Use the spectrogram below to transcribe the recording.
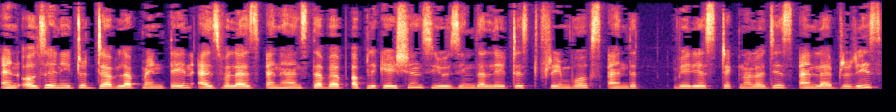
And also you need to develop maintain as well as enhance the web applications using the latest frameworks and the various technologies and libraries.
